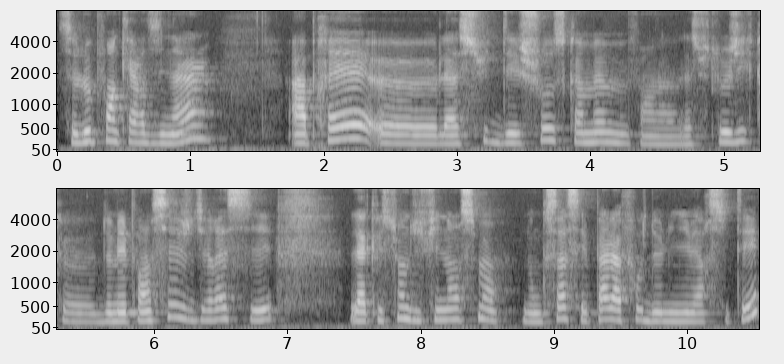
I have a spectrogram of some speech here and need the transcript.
c'est le point cardinal. Après euh, la suite des choses quand même, enfin la suite logique de mes pensées je dirais c'est la question du financement. Donc ça c'est pas la faute de l'université,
